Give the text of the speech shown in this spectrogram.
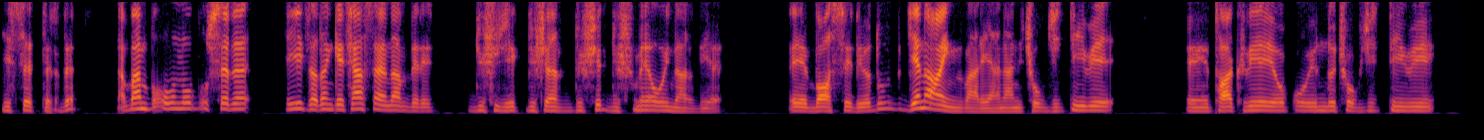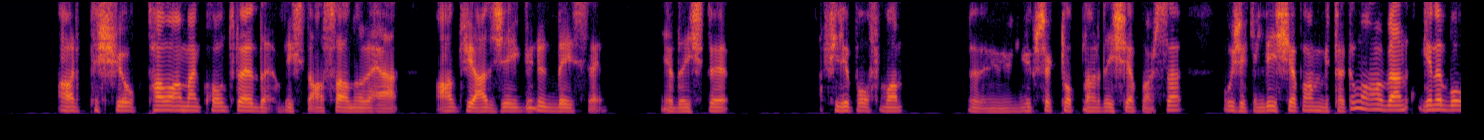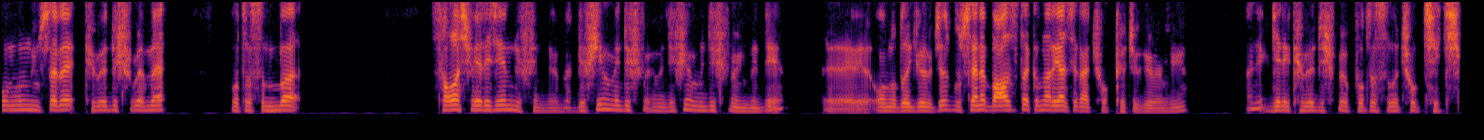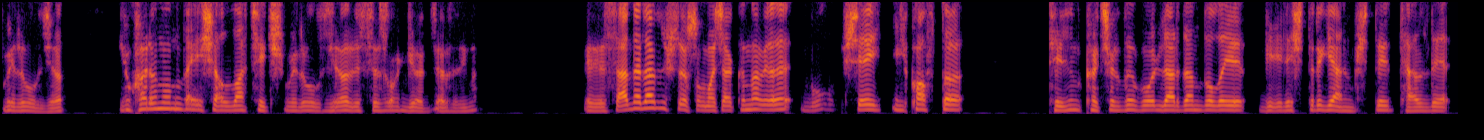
hissettirdi. Ya ben bu onu bu sene değil zaten geçen seneden beri düşecek, düşer, düşe, düşmeye oynar diye e, bahsediyordum. Gene aynılar yani hani çok ciddi bir e, takviye yok. Oyunda çok ciddi bir artış yok. Tamamen kontrole dayalı. İşte Asano veya Antviadje günündeyse ya da işte Filip Hoffman e, yüksek toplarda iş yaparsa bu şekilde iş yapan bir takım ama ben gene Bournemouth'un bu sene küme düşmeme potasında savaş vereceğini düşünüyorum. Düşeyim mi düşmeyeyim mi düşeyim mi düşmeyeyim mi diye. E, onu da göreceğiz. Bu sene bazı takımlar gerçekten çok kötü görünüyor. Hani gene küme düşme potasında çok çekişmeli olacak. Yukarının da inşallah çekişmeli olacağı bir sezon göreceğiz yine. Ee, sen neler düşünüyorsun maç hakkında? De bu şey ilk hafta Tel'in kaçırdığı gollerden dolayı bir eleştiri gelmişti. Tel'de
